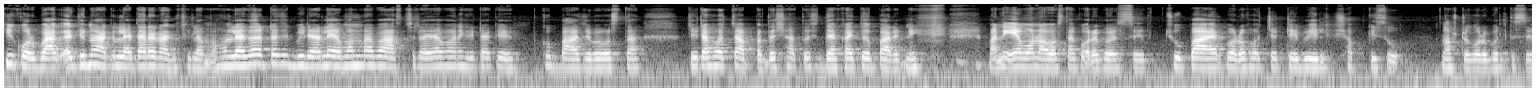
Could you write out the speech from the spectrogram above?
কি করব? এর জন্য আগে লেদারে আনছিলাম। এখন লেদারটা যে বিড়ালে এমনভাবে আশ্রয় মানে এটাকে খুব বাজে ব্যবস্থা, যেটা হচ্ছে আপনাদের সাথে দেখাইতে পারেনি। মানে এমন অবস্থা করে ফেলছে। চুপা, এরপরে হচ্ছে টেবিল সব কিছু নষ্ট করে ফেলতেছে।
